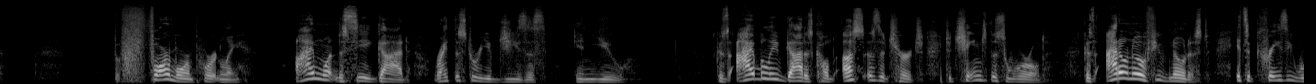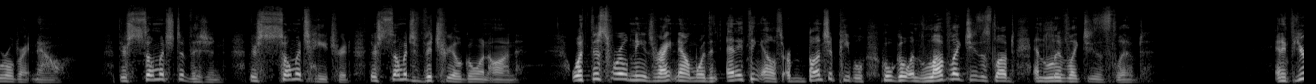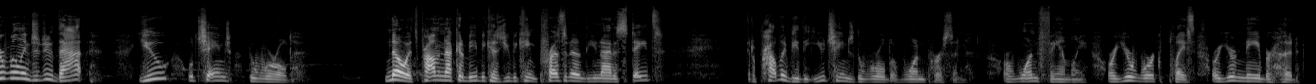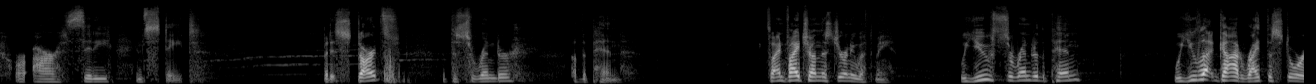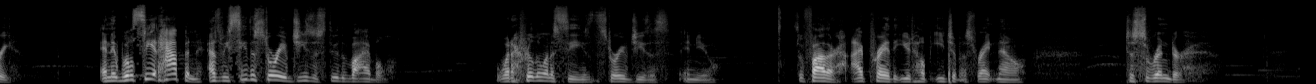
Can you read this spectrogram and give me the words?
But far more importantly, I'm wanting to see God write the story of Jesus in you. Because I believe God has called us as a church to change this world. Because I don't know if you've noticed, it's a crazy world right now. There's so much division, there's so much hatred, there's so much vitriol going on. What this world needs right now, more than anything else, are a bunch of people who will go and love like Jesus loved and live like Jesus lived. And if you're willing to do that, you will change the world. No, it's probably not going to be because you became president of the United States. It'll probably be that you change the world of one person or one family or your workplace or your neighborhood or our city and state. But it starts with the surrender of the pen. So I invite you on this journey with me. Will you surrender the pen? Will you let God write the story? And it, we'll see it happen as we see the story of Jesus through the Bible. But what I really want to see is the story of Jesus in you. So, Father, I pray that you'd help each of us right now to surrender,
